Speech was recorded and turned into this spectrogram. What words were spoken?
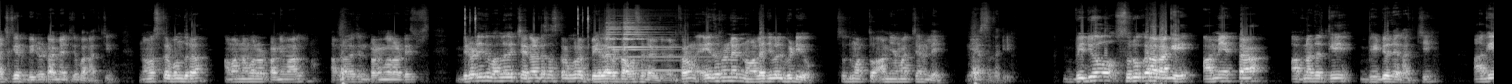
আজকের ভিডিওটা আমি আজকে বানাচ্ছি। নমস্কার বন্ধুরা, আমার নাম হলো টনিমাল, আপনারা আছেন টনিমাল আর্টিস্ট ভিডিওটি যদি ভালো লাগে চ্যানেলটা সাবস্ক্রাইব করে বেল আইকনটা অবশ্যই রাখবেন কারণ এই ধরনের নলেজেবল ভিডিও শুধুমাত্র আমি আমার চ্যানেলে নিয়ে আসতে থাকি। ভিডিও শুরু করার আগে আমি একটা আপনাদেরকে ভিডিও দেখাচ্ছি। আগে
